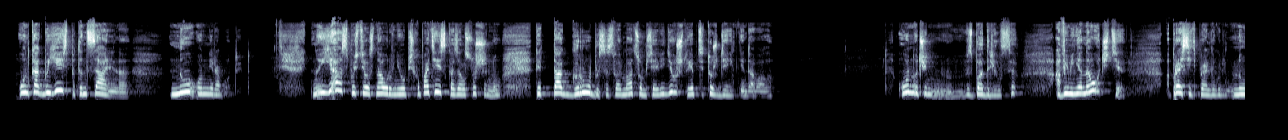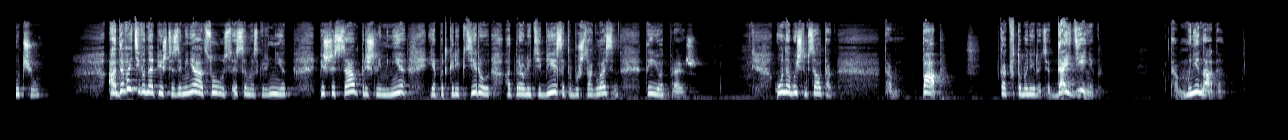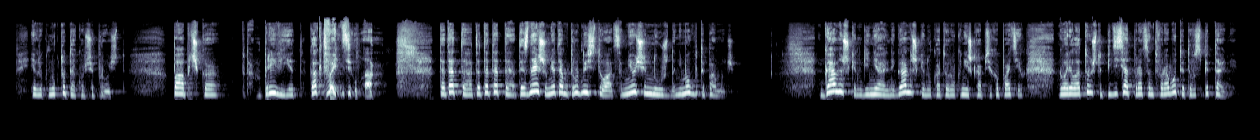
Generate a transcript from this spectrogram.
Он как бы есть потенциально, но он не работает. Ну и я спустилась на уровень его психопатии и сказала, слушай, ну ты так грубо со своим отцом себя ведешь, что я бы тебе тоже денег не давала. Он очень взбодрился. А вы меня научите? Просить правильно? Говорю, научу. А давайте вы напишите за меня отцу смс. Говорю, нет, пиши сам, пришли мне, я подкорректирую, отправлю тебе, если ты будешь согласен, ты ее отправишь. Он обычно писал так, там, пап, как в том анекдоте, дай денег, там, мне надо. Я говорю, ну кто так вообще просит? Папочка, там, привет, как твои дела? Та-та-та, та-та-та-та. Ты знаешь, у меня там трудная ситуация, мне очень нужно, не мог бы ты помочь? Ганушкин, гениальный Ганушкин, у которого книжка о психопатиях, говорил о том, что 50% работы – это воспитание.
